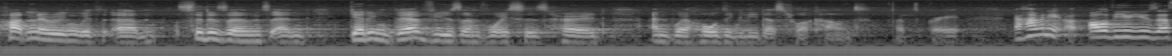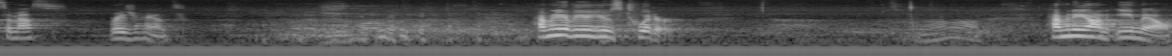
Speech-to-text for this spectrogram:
partnering with um, citizens and getting their views and voices heard, and we're holding leaders to account. That's great. Now, how many, all of you use SMS? Raise your hands. how many of you use Twitter? Ah. How many on email?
